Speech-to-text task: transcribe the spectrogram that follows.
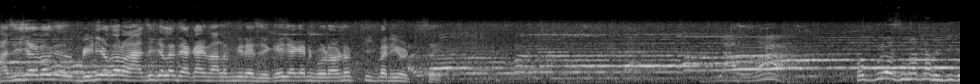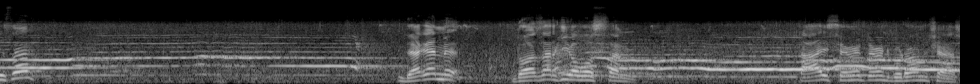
হাজি সাহেব, ভিডিও করো, হাজি গেলে দেখায় মালমগির আছে এই দেখেন গোডাউনত কি পানি উঠছে। দেখেন দশার কি অবস্থা। তাই সেমেন্ট টেমেন্ট গোডাউন শেষ।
